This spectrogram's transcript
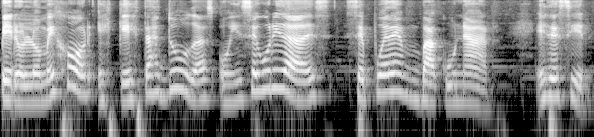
pero lo mejor es que estas dudas o inseguridades se pueden vacunar, es decir,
